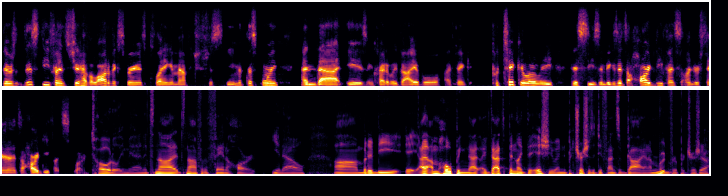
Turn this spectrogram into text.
there's this defense should have a lot of experience playing in Matt Patricia's scheme at this point, and that is incredibly valuable. I think, particularly this season, because it's a hard defense to understand. It's a hard defense to learn. Totally, man. It's not. It's not for the faint of heart. You know. Um, but it'd be, I, I'm hoping that like that's been like the issue. And Patricia's a defensive guy, and I'm rooting for Patricia,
